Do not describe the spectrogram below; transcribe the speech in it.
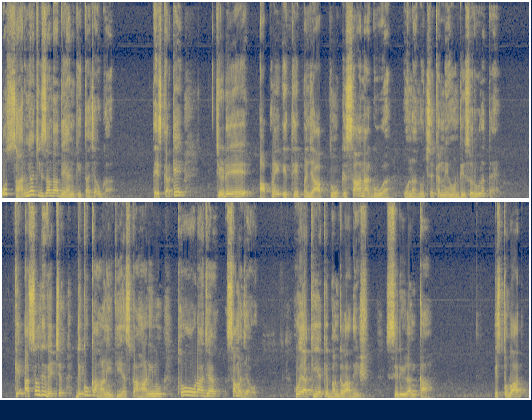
ਉਹ ਸਾਰੀਆਂ ਚੀਜ਼ਾਂ ਦਾ ਅਧਿਐਨ ਕੀਤਾ ਜਾਊਗਾ। ਤੇ ਇਸ ਕਰਕੇ ਜਿਹੜੇ ਆਪਣੇ ਇੱਥੇ ਪੰਜਾਬ ਤੋਂ ਕਿਸਾਨ ਆਗੂ ਆ, ਉਹਨਾਂ ਨੂੰ ਚਕੰਨੇ ਹੋਣ ਦੀ ਜ਼ਰੂਰਤ ਹੈ। ਕਿ ਅਸਲ ਦੇ ਵਿੱਚ ਦੇਖੋ ਕਹਾਣੀ ਕੀ ਹੈ। ਇਸ ਕਹਾਣੀ ਨੂੰ ਥੋੜਾ ਜਿਹਾ ਸਮਝ ਆਓ ਹੋਇਆ ਕੀ ਹੈ ਕਿ ਬੰਗਲਾਦੇਸ਼, ਸ੍ਰੀਲੰਕਾ, ਇਸ ਤੋਂ ਬਾਅਦ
